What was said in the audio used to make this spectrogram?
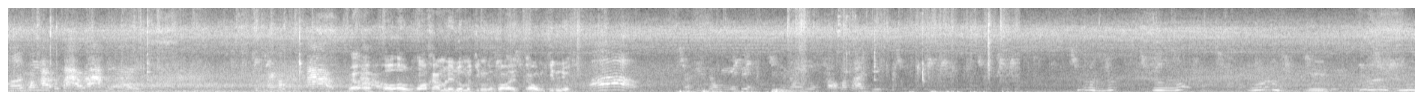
ว่ากินกับข้าวหรือเปล่าล่ะเฮ้ยให้เขากินข้าว เอาเอาเอาเอาห่อข้าวมาเลยลูกมากินกันพอให้เขากินอยู่ว้าวแล้วกินตรงนี้สิไม่ต้องยุ่งเขาเขาถ่ายคลิปอืมอืมอืมอืมอืม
